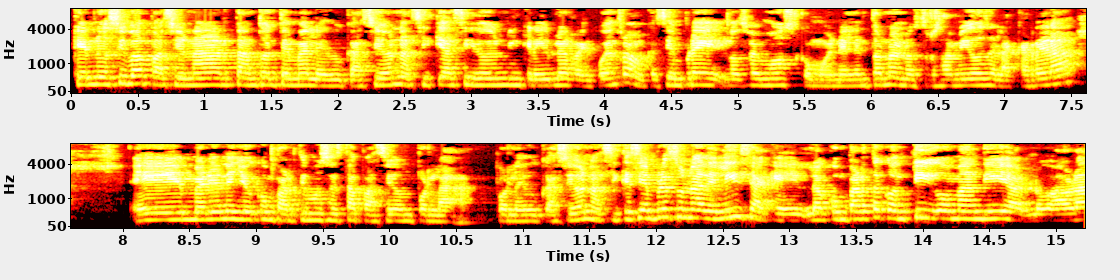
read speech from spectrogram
que nos iba a apasionar tanto el tema de la educación, así que ha sido un increíble reencuentro, aunque siempre nos vemos como en el entorno de nuestros amigos de la carrera. Eh, Mariana y yo compartimos esta pasión por la, por la educación, así que siempre es una delicia que lo comparto contigo, Mandy, ahora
